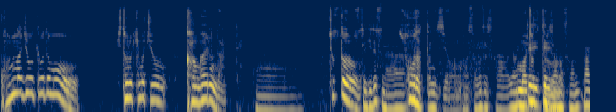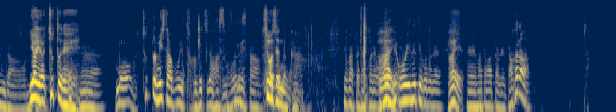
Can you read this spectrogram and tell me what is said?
こんな状況でも人の気持ちを考えるんだってちょっと素敵ですね。そうだったんですよ。あそうですか。いや、まあ、テリテリさんのその涙をいやいやちょっとね、もうちょっとミスターボーイ特別だったんですね。そうですか。すいませんなんか。よかったねこれ、はい、ON, ON ということで、はい。えー、まとまったわけだから他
